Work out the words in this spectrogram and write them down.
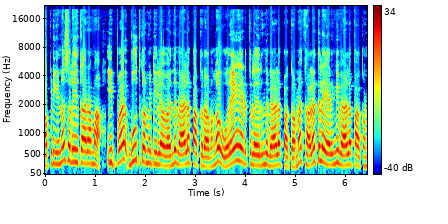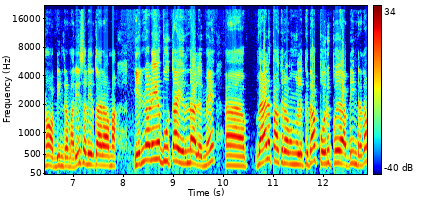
அப்படின்னு சொல்லியிருக்காராமா. இப்போ பூத் கமிட்டியில் வந்து வேலை பார்க்குறவங்க ஒரே இடத்துல இருந்து வேலை பார்க்காம களத்தில் இறங்கி வேலை பார்க்கணும் அப்படின்ற மாதிரி சொல்லியிருக்காராமா. என்னுடைய பூத்தாக இருந்தாலுமே வேலை பார்க்குறவங்களுக்கு தான் பொறுப்பு அப்படின்றத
